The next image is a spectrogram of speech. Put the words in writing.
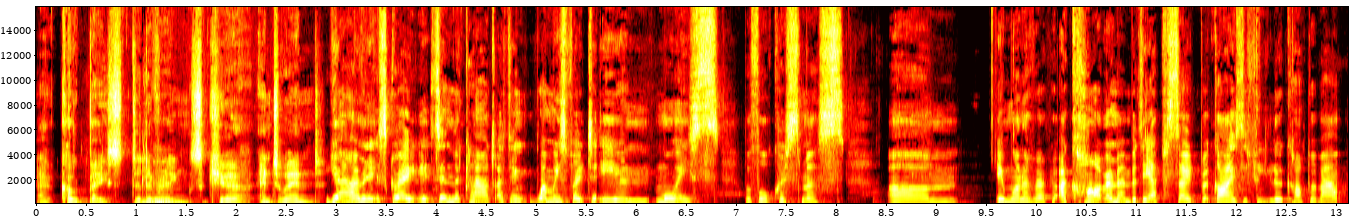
uh, code base delivering mm. secure end to end. Yeah, I mean it's great. It's in the cloud. I think when we spoke to Ian Moyse before Christmas, um, in one of our, I can't remember the episode, but guys, if you look up about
